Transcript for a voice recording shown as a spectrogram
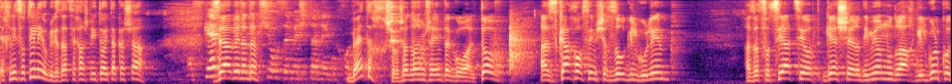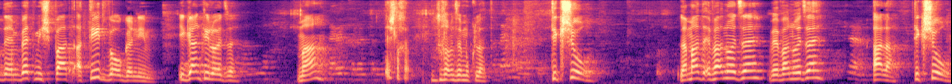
הכניס אותי לאיום, בגלל זה השיחה שלי איתו הייתה קשה. אז כן, זה הבן אדם. תקשור זה משתנה בכל בטח, שלושה דברים משנים את הגורל. טוב, אז ככה עושים שחזור גלגולים. אז אסוציאציות, גשר, דמיון מודרך, גלגול קודם, בית משפט, עתיד ועוגנים. עיגנתי לו את זה. מה? יש לכם, יש לכם את זה מוקלט. תקשור. למד, הבנו את זה? והבנו את זה? הלאה, תקשור.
